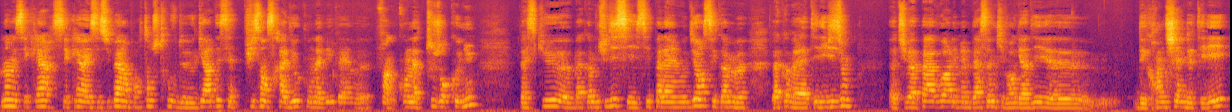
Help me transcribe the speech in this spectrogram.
Non mais c'est clair, c'est clair et c'est super important je trouve de garder cette puissance radio qu'on avait quand même, euh, enfin qu'on a toujours connue parce que euh, bah, comme tu dis c'est c'est pas la même audience, c'est comme euh, bah, comme à la télévision. Euh, tu vas pas avoir les mêmes personnes qui vont regarder euh, des grandes chaînes de télé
